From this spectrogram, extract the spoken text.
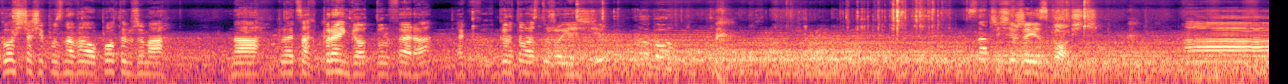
gościa się poznawało po tym, że ma na plecach pręgę od Dulfera, jak Grotołaz dużo jeździł, no bo znaczy się, że jest gość. A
